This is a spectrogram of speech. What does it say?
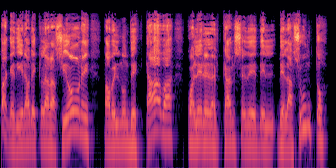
para que diera declaraciones, para ver dónde estaba, cuál era el alcance del asunto.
